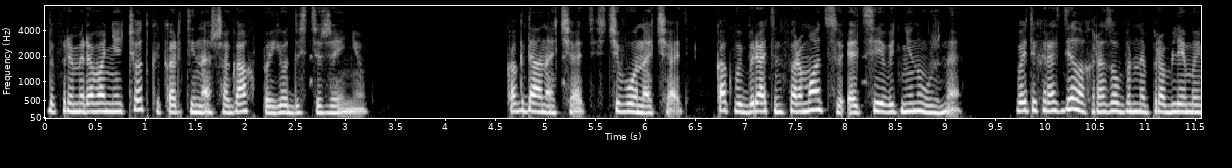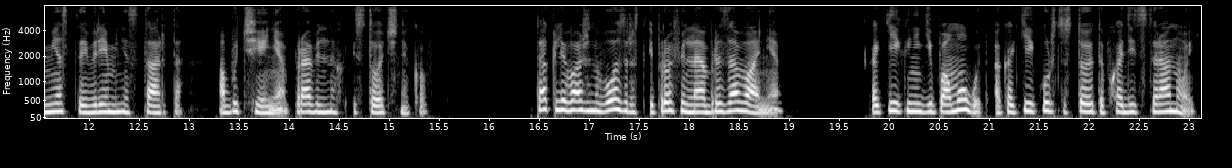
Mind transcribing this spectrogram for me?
до формирования четкой картины о шагах по ее достижению. Когда начать, с чего начать, как выбирать информацию и отсеивать ненужное. В этих разделах разобраны проблемы места и времени старта, обучения, правильных источников. Так ли важен возраст и профильное образование? Какие книги помогут, а какие курсы стоит обходить стороной?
